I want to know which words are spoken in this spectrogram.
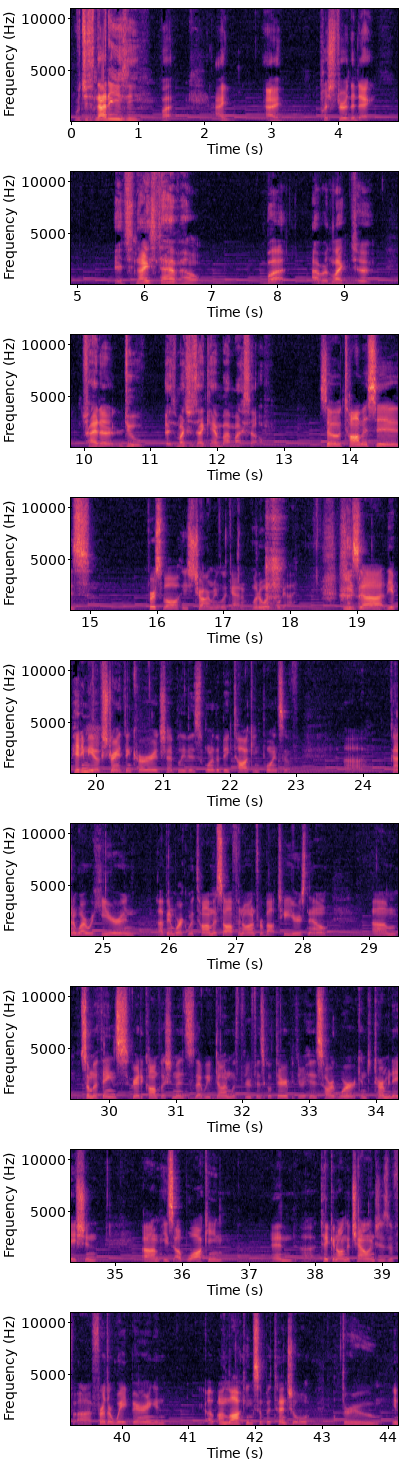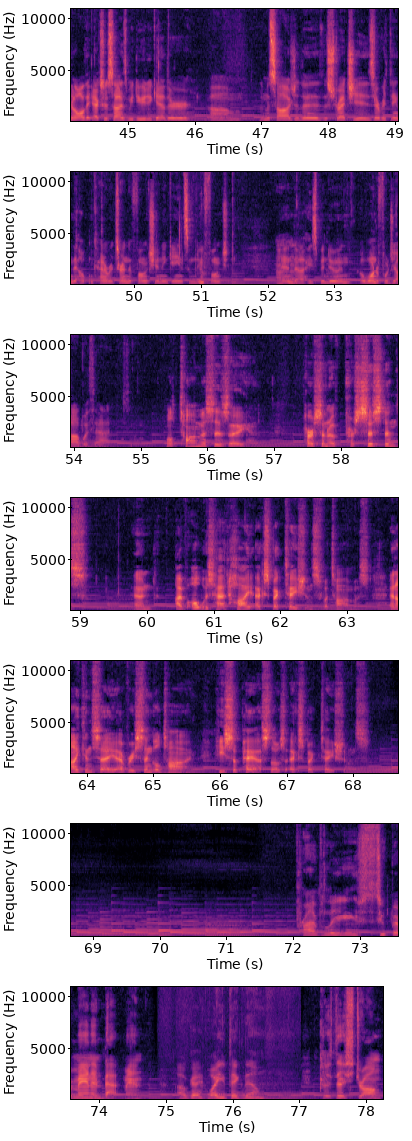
which is not easy, but I I push through the day. It's nice to have help, but I would like to try to do as much as I can by myself. So Thomas is, first of all, he's charming. Look at him. What a wonderful guy. He's uh, the epitome of strength and courage. I believe is one of the big talking points of uh, kind of why we're here. And I've been working with Thomas off and on for about two years now. Um, some of the things, great accomplishments that we've done with through physical therapy, through his hard work and determination. Um, he's up walking and uh, taking on the challenges of uh, further weight bearing and uh, unlocking some potential through you know all the exercise we do together, um, the massage, the the stretches, everything to help him kind of return the function and gain some new function. Mm-hmm. And uh, he's been doing a wonderful job with that. Well, Thomas is a person of persistence, and I've always had high expectations for Thomas. And I can say every single time he surpassed those expectations. Probably Superman and Batman. Okay, why you pick them? Because they're strong.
